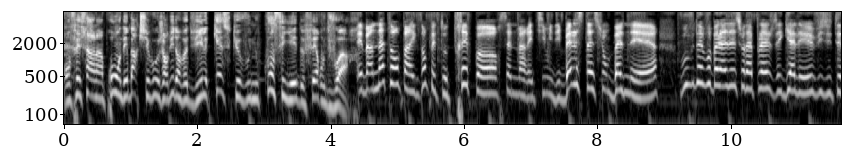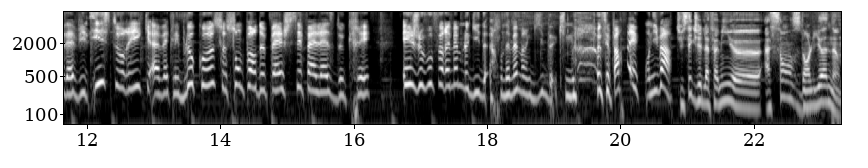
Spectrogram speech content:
on fait ça à l'impro, on débarque chez vous aujourd'hui dans votre ville. Qu'est-ce que vous nous conseillez de faire ou de voir? Eh ben Nathan par exemple est au Tréport, Seine-Maritime, il dit belle station balnéaire. Vous venez vous balader sur la plage des Galets, visiter la ville historique avec les blocos, son port de pêche, ses falaises de craie. Et je vous ferai même le guide. On a même un guide qui nous... C'est parfait, on y va. Tu sais que j'ai de la famille euh, à Sens dans Lyon.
